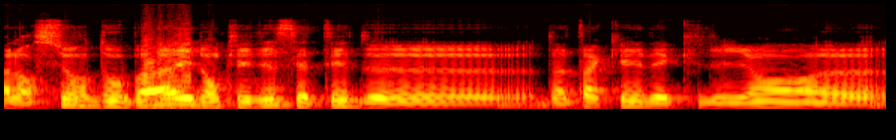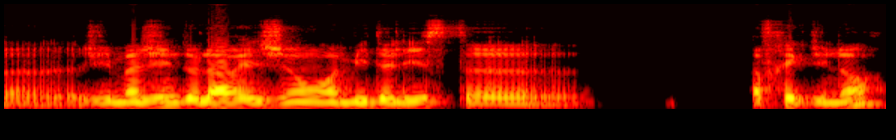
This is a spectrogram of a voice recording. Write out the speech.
Alors sur Dubaï, donc l'idée c'était de d'attaquer des clients, euh, j'imagine de la région Middle East, euh, Afrique du Nord.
